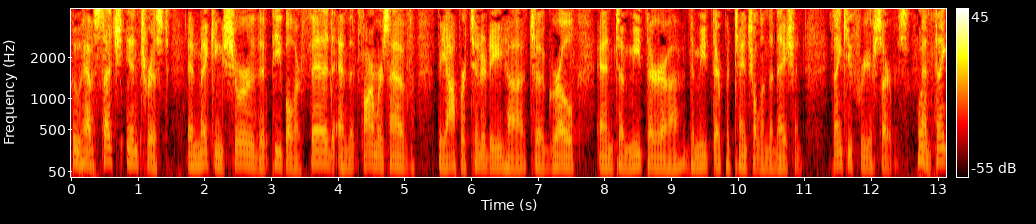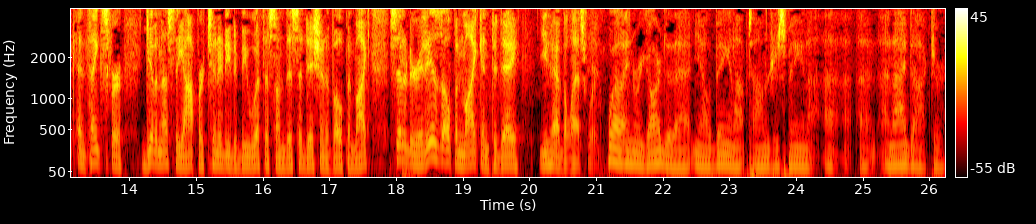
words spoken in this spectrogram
who have such interest in making sure that people are fed and that farmers have the opportunity uh, to grow and to meet their uh, to meet their potential in the nation. Thank you for your service, well, and thank and thanks for giving us the opportunity to be with us on this edition of Open Mic, Senator. It is Open Mic, and today you have the last word. Well, in regard to that, you know, being an optometrist, being an, a, an eye doctor,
